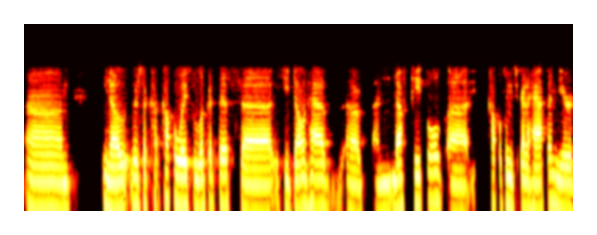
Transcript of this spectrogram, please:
Um, you know, there's a couple ways to look at this. Uh, if you don't have uh, enough people, uh, a couple things are going to happen. You're,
